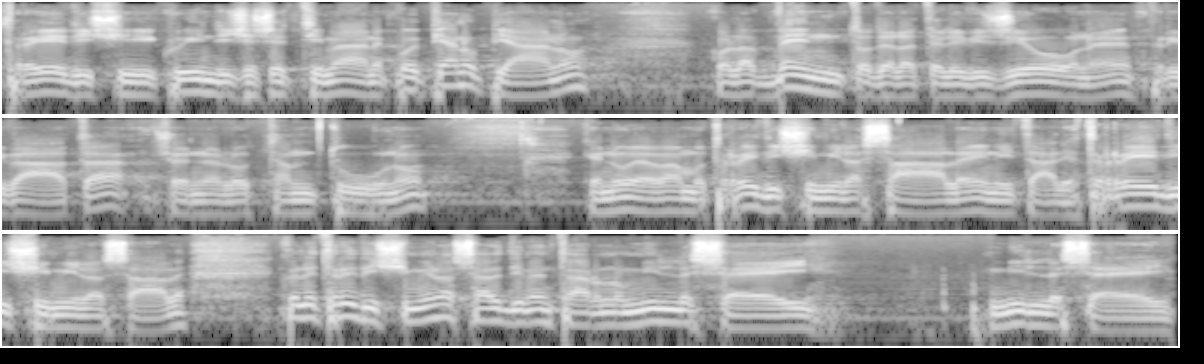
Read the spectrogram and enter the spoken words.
13, 15 settimane, poi piano piano con l'avvento della televisione privata, cioè nell'81, che noi avevamo 13.000 sale in Italia, 13.000 sale, quelle 13.000 sale diventarono 1.600. 1.600.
